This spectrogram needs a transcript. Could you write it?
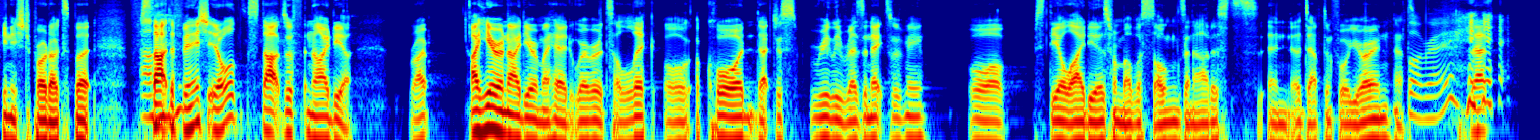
finished products, but Oh. start to finish, it all starts with an idea, right? I hear an idea in my head, whether it's a lick or a chord that just really resonates with me, or steal ideas from other songs and artists and adapt them for your own. That's Borrow. that.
